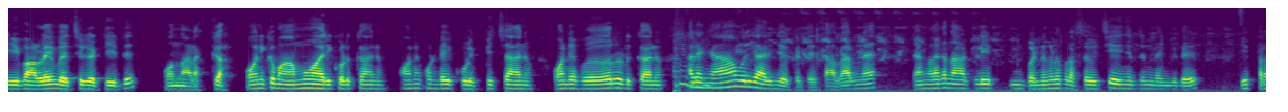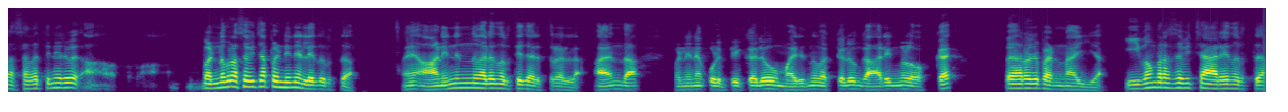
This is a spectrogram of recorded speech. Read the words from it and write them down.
ഈ വള്ളയും വെച്ച് കെട്ടിയിട്ട് ഒന്നടക്കുക ഓനിക്ക് മാമു വാരി കൊടുക്കാനും ഓനെ കൊണ്ടുപോയി കുളിപ്പിച്ചാനും ഓന്റെ വേറെടുക്കാനും. അല്ല ഞാൻ ഒരു കാര്യം ചോദിക്കട്ടെ. സാധാരണ ഞങ്ങളൊക്കെ നാട്ടിൽ ഈ പെണ്ണുങ്ങൾ പ്രസവിച്ച് കഴിഞ്ഞിട്ടുണ്ടെങ്കിൽ ഈ പ്രസവത്തിനൊരു പെണ്ണ് പ്രസവിച്ച പെണ്ണിനല്ലേ നിർത്തുക? ആണിന് വരെ നിർത്തിയ ചരിത്രമല്ല. അതെന്താ? പെണ്ണിനെ കുളിപ്പിക്കലും മരുന്ന് വെക്കലും കാര്യങ്ങളും ഒക്കെ വേറൊരു പെണ്ണായിയ. ഇവൻ പ്രസവിച്ച ആരെ നിർത്തുക?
